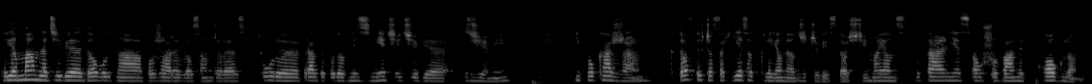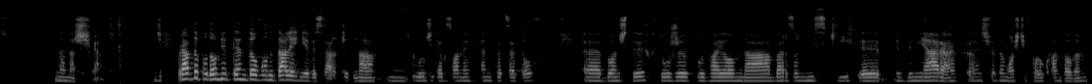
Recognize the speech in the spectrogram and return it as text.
To ja mam dla ciebie dowód na pożary w Los Angeles, który prawdopodobnie zmiecie ciebie z ziemi i pokaże, kto w tych czasach jest odklejony od rzeczywistości, mając totalnie sfałszowany pogląd na nasz świat. Prawdopodobnie ten dowód dalej nie wystarczy dla mm, ludzi tak zwanych NPC-ów, e, bądź tych, którzy pływają na bardzo niskich e, wymiarach e, świadomości w polu kwantowym.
